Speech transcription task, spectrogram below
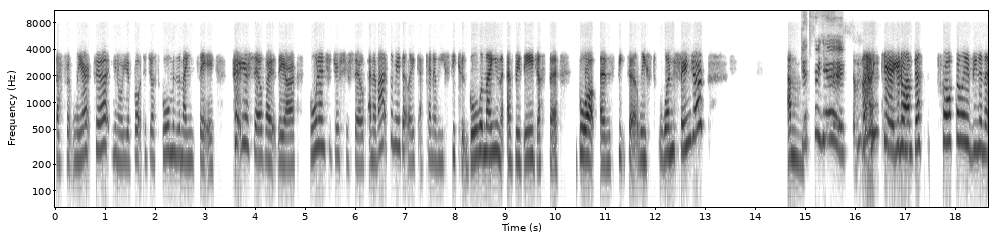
different layer to it. You know, you've got to just go with the mindset putting yourself out there, go and introduce yourself. And I've actually made it like a kind of wee secret goal of mine every day just to go up and speak to at least one stranger. Um, Good for you. Thank you. You know, I'm just properly leaning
